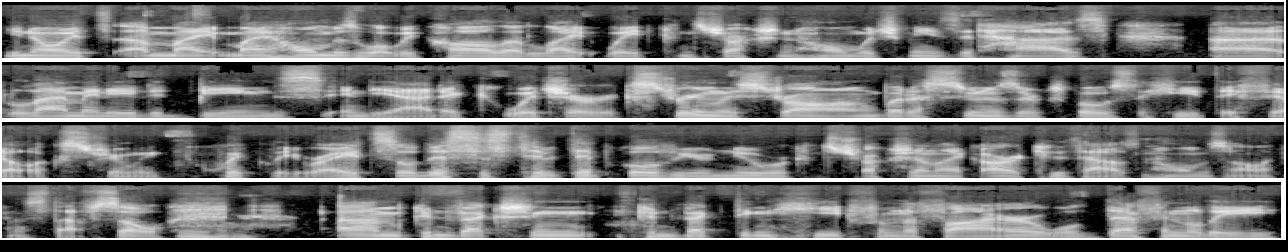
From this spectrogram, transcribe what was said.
you know, it's uh, my my home is what we call a lightweight construction home, which means it has uh, laminated beams in the attic, which are extremely strong, but as soon as they're exposed to heat, they fail extremely quickly, right? So this is t- typical of your newer construction, like R2000 homes and all that kind of stuff. So mm-hmm. um, convection, convecting heat from the fire will definitely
